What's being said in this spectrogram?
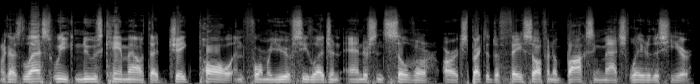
Right, guys, last week news came out that Jake Paul and former UFC legend Anderson Silva are expected to face off in a boxing match later this year.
